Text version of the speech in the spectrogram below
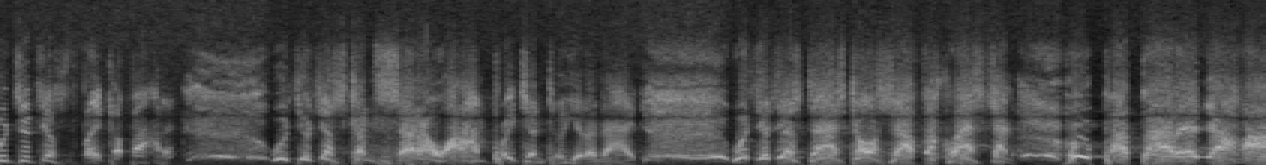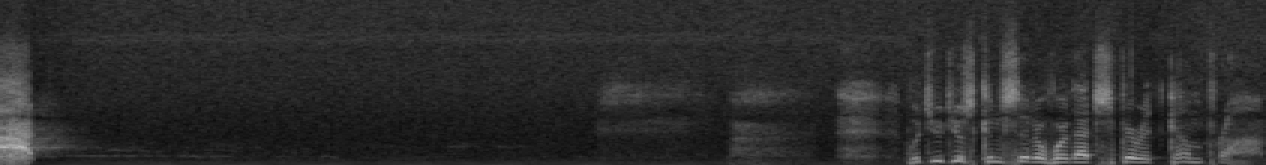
Would you just think about it? Would you just consider what I'm preaching to you tonight? Would you just ask yourself the question, who put that in your heart? Would you just consider where that spirit come from?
